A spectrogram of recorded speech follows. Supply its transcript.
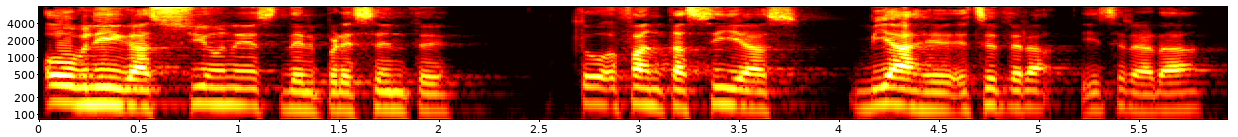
obligaciones del presente, fantasías, viajes, etc. Y será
